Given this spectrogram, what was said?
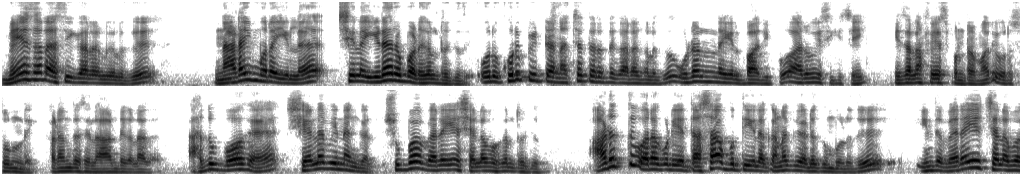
மேச ராசிக்காரர்களுக்கு நடைமுறையில் சில இடர்பாடுகள் இருக்குது. ஒரு குறிப்பிட்ட நட்சத்திரத்துக்காரங்களுக்கு உடல்நிலையில் பாதிப்பு அறுவை சிகிச்சை இதெல்லாம் ஃபேஸ் பண்ணுற மாதிரி ஒரு சூழ்நிலை கடந்த சில ஆண்டுகளாக. அதுபோக செலவினங்கள் சுப விரய செலவுகள் இருக்குது. அடுத்து வரக்கூடிய தசாபுத்தியில் கணக்கு எடுக்கும் பொழுது இந்த விரைய செலவை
